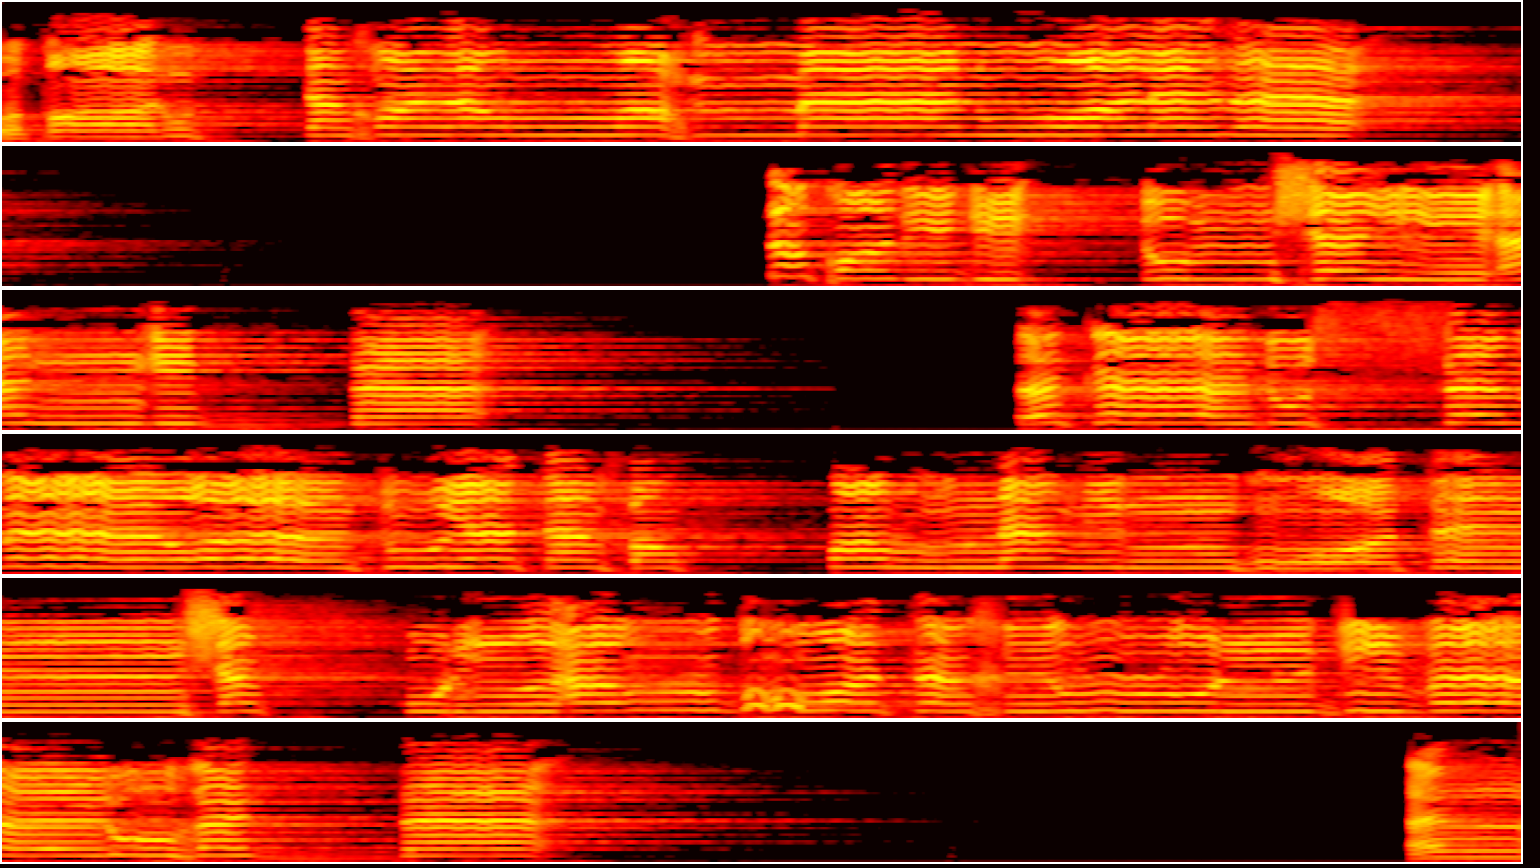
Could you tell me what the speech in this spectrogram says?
وقالوا اتخذ الرحمن ولدا. لقد جئتم شيئا إدا. أن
